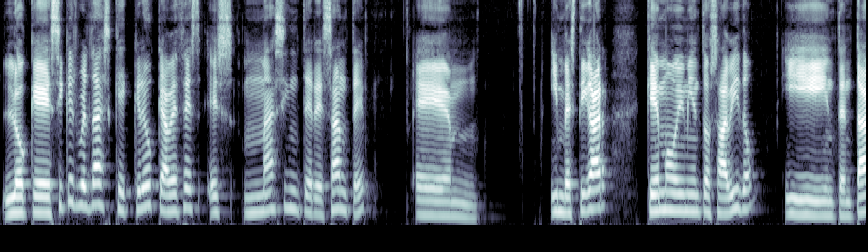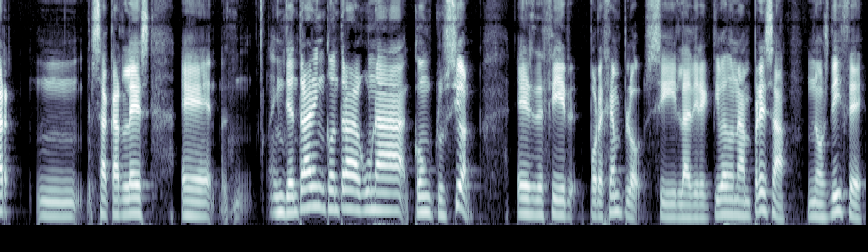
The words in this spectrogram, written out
Lo que sí que es verdad es que creo que a veces es más interesante em, investigar qué movimientos ha habido e intentar mm, sacarles, eh, intentar encontrar alguna conclusión. Es decir, por ejemplo, si la directiva de una empresa nos dice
